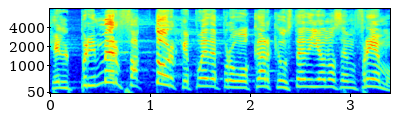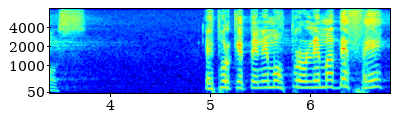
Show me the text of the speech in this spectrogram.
que el primer factor que puede provocar que usted y yo nos enfriemos es porque tenemos problemas de fe.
